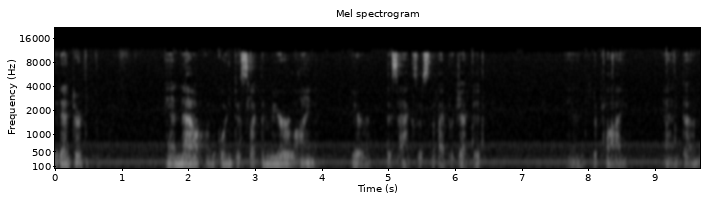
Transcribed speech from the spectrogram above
Hit enter. And now I'm going to select the mirror line here, this axis that I projected, and hit apply, and done.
